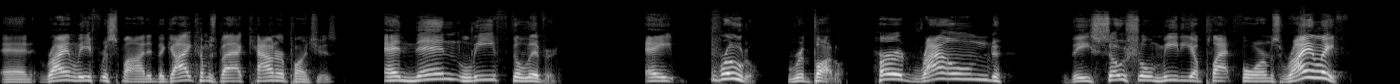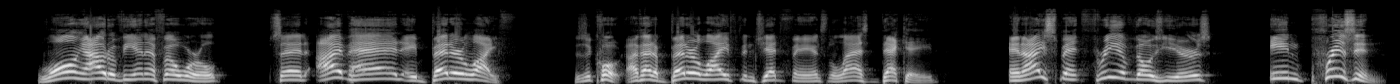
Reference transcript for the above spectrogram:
and Ryan Leaf responded. The guy comes back, counter punches, and then Leaf delivered a brutal rebuttal. Heard round the social media platforms. Ryan Leaf, long out of the NFL world, said, I've had a better life. This is a quote I've had a better life than Jet fans the last decade, and I spent three of those years in prison.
